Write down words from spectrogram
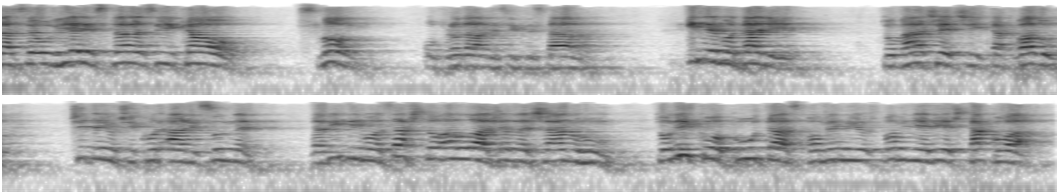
da se u vjeri snalazi kao slon u prodavnici kristala. Idemo dalje, tumačeći takvaluk, čitajući Kur'an i sunnet, da vidimo zašto Allah Želešanuhu toliko puta spominje riječ takva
